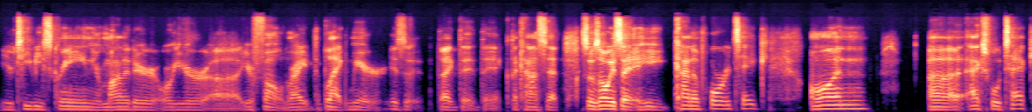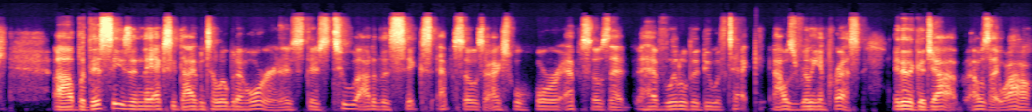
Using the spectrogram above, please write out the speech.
your TV screen, your monitor, or your uh your phone, right? The Black Mirror is like the the, the concept. So it's always a, a kind of horror take on uh actual tech. Uh but this season they actually dive into a little bit of horror. There's there's two out of the six episodes are actual horror episodes that have little to do with tech. I was really impressed. They did a good job. I was like, wow.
